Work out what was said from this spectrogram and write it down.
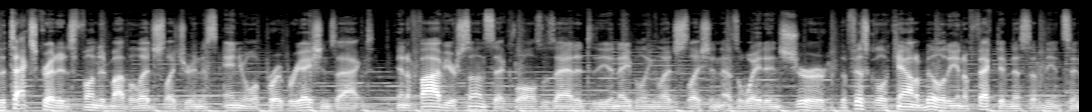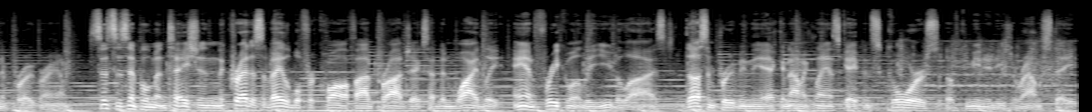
The tax credit is funded by the legislature in its annual Appropriations Act and a five-year sunset clause was added to the enabling legislation as a way to ensure the fiscal accountability and effectiveness of the incentive program. Since its implementation, the credits available for qualified projects have been widely and frequently utilized, thus improving the economic landscape in scores of communities around the state.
